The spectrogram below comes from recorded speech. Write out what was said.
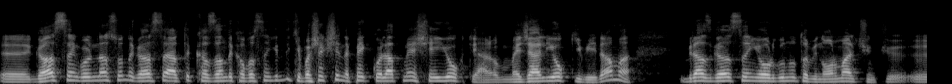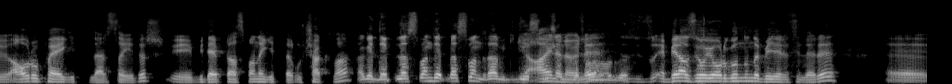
Ee, Galatasaray'ın golünden sonra da Galatasaray artık kazandı kafasına girdi ki Başakşehir'in de pek gol atmaya şeyi yoktu yani. O Mecali yok gibiydi ama biraz Galatasaray'ın yorgunluğu tabii normal çünkü e, Avrupa'ya gittiler sayılır. E, bir deplasmana gittiler uçakla. Aga deplasman deplasmandır abi. Ya Gidiyorsun aynen uçakla öyle. e, Biraz o yorgunluğun da belirtileri. Ee,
